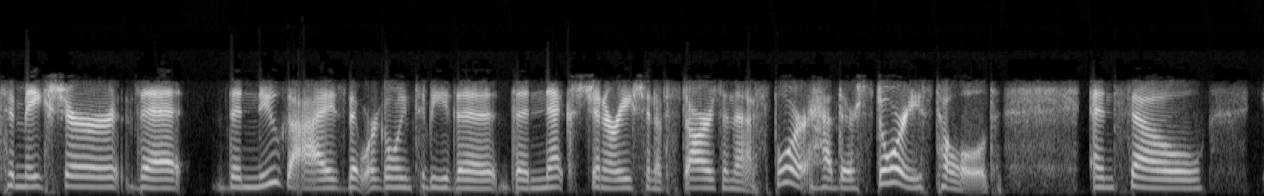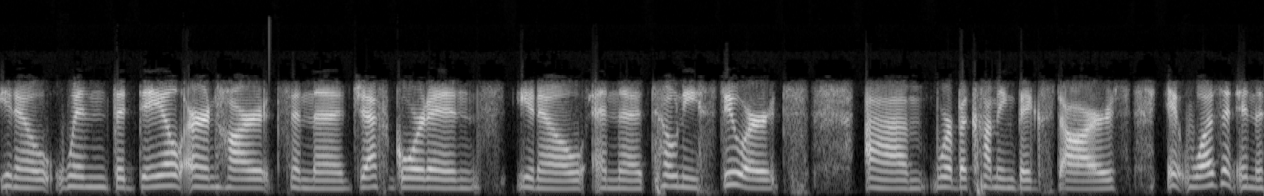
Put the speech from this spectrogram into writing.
to make sure that the new guys that were going to be the the next generation of stars in that sport had their stories told. And so you know, when the Dale Earnhardts and the Jeff Gordons, you know, and the Tony Stewarts um, were becoming big stars, it wasn't in the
